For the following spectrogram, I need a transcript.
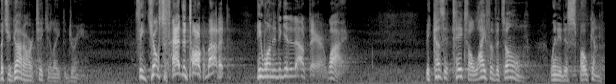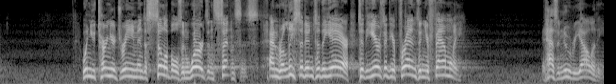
But you got to articulate the dream. See, Joseph had to talk about it. He wanted to get it out there. Why? Because it takes a life of its own when it is spoken. When you turn your dream into syllables and words and sentences and release it into the air to the ears of your friends and your family, it has a new reality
